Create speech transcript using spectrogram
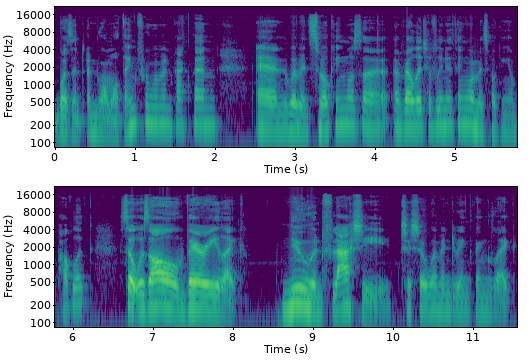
wasn't a normal thing for women back then and women smoking was a, a relatively new thing women smoking in public. So it was all very like new and flashy to show women doing things like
